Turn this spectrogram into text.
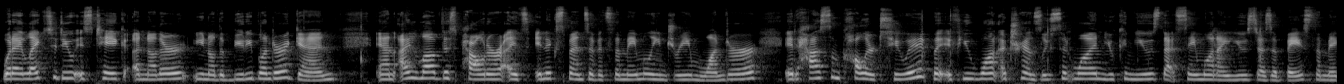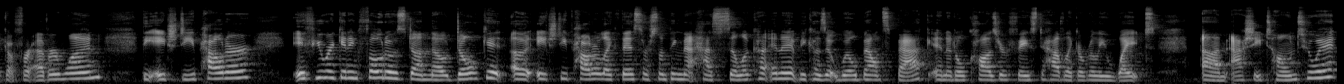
what I like to do is take another, you know, the Beauty Blender again, and I love this powder. It's inexpensive. It's the Maybelline Dream Wonder. It has some color to it, but if you want a translucent one, you can use that same one I used as a base, the Makeup Forever one, the HD powder. If you are getting photos done though, don't get a HD powder like this or something that has silica in it because it will bounce back and it'll cause your face to have like a really white um, ashy tone to it.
